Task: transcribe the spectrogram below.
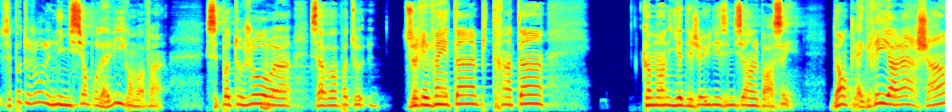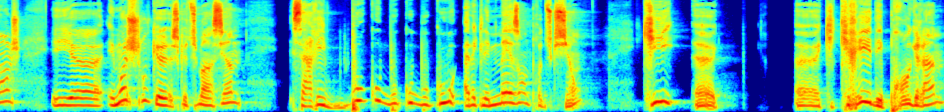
c'est pas toujours une émission pour la vie qu'on va faire. C'est pas toujours, euh, ça va pas durer 20 ans puis 30 ans, comme il y a déjà eu des émissions dans le passé. Donc, la grille horaire change. Et, euh, et moi, je trouve que ce que tu mentionnes, ça arrive beaucoup, beaucoup, beaucoup avec les maisons de production qui, euh, euh, qui créent des programmes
